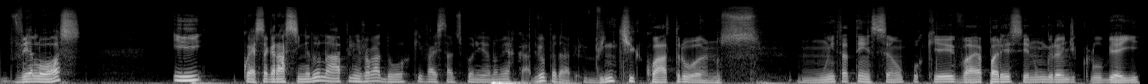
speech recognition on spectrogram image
veloz e com essa gracinha do Napoli, um jogador que vai estar disponível no mercado, viu, Pedro 24 anos. Muita atenção porque vai aparecer num grande clube aí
